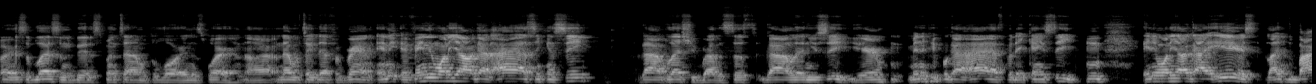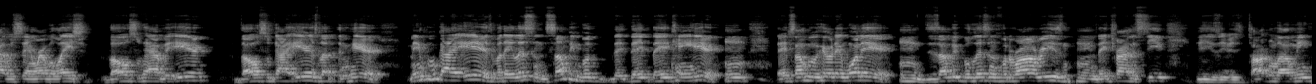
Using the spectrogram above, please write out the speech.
It's a blessing to be able to spend time with the Lord in His Word. And I never take that for granted. Any, if any one of y'all got eyes and can see, God bless you, brother, sister. God letting you see. Hear? Many people got eyes, but they can't see. Hmm. Any one of y'all got ears, like the Bible says in Revelation. Those who have an ear, those who got ears, let them hear. Many people got ears, but they listen. Some people they, they, they can't hear. Hmm. They some people hear what they want to hear. Hmm. Some people listen for the wrong reason. They trying to see he's, he's talking about me.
